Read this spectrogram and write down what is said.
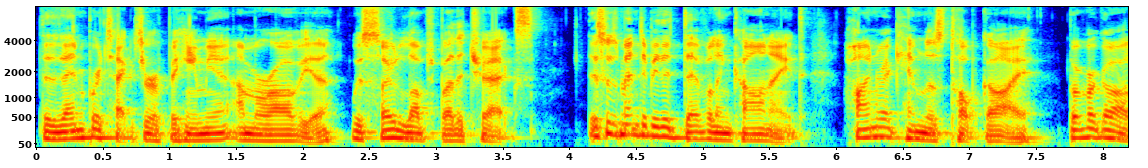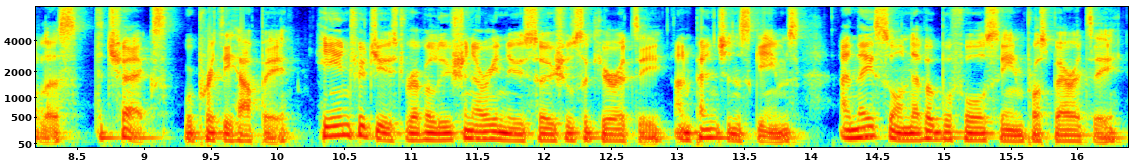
the then protector of Bohemia and Moravia, was so loved by the Czechs. This was meant to be the devil incarnate, Heinrich Himmler's top guy. But regardless, the Czechs were pretty happy. He introduced revolutionary new social security and pension schemes, and they saw never before seen prosperity.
